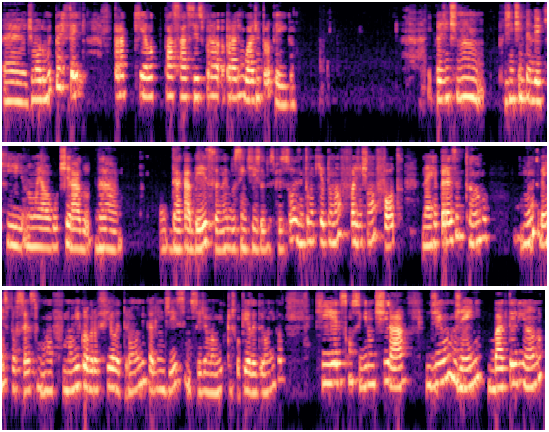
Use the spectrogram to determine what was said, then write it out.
é, de modo muito perfeito para que ela passasse isso para a linguagem proteica. E para a gente, entender que não é algo tirado da, da cabeça, né, do cientista das pessoas. Então aqui eu tenho uma, a gente tem uma foto, né, representando muito bem esse processo, uma, uma micrografia eletrônica, lindíssima, ou seja, uma microscopia eletrônica, que eles conseguiram tirar de um gene bacteriano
